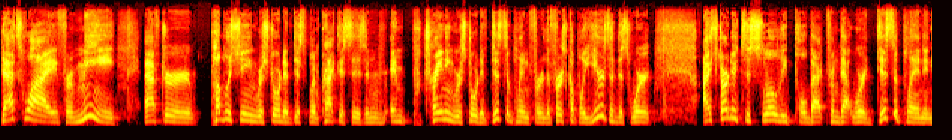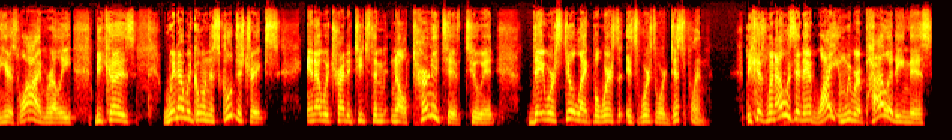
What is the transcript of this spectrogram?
that's why for me, after publishing restorative discipline practices and, and training restorative discipline for the first couple of years of this work, I started to slowly pull back from that word discipline. And here's why really because when I would go into school districts and I would try to teach them an alternative to it, they were still like, but where's it's where's the word discipline? Because when I was at Ed White and we were piloting this,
